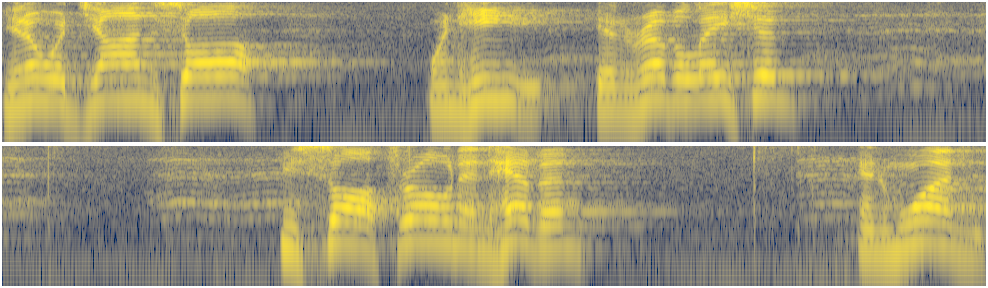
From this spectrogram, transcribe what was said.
You know what John saw when he, in Revelation, he saw a throne in heaven and one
